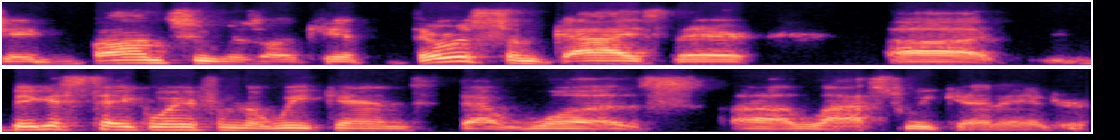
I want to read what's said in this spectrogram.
Jaden Bonsu was on campus. There was some guys there uh, biggest takeaway from the weekend that was uh, last weekend, Andrew.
